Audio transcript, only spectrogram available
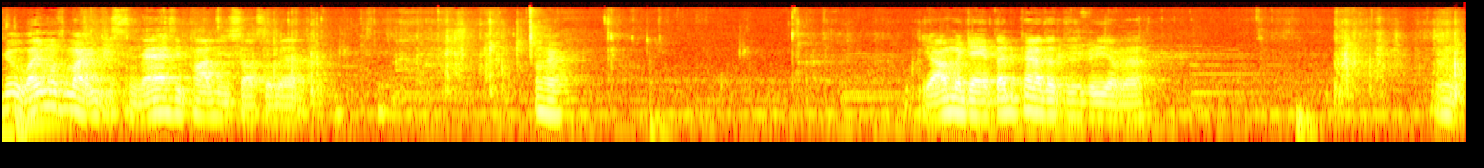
Dude, why you want somebody to eat some nasty Polynesian sauce so bad? Okay. Yeah, I'm gonna gain 30 pounds after this video, man. Mm.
